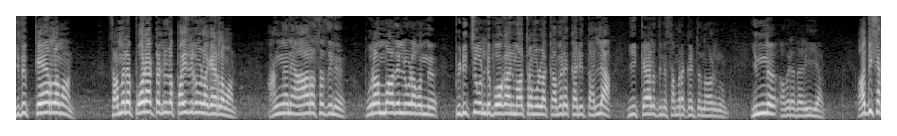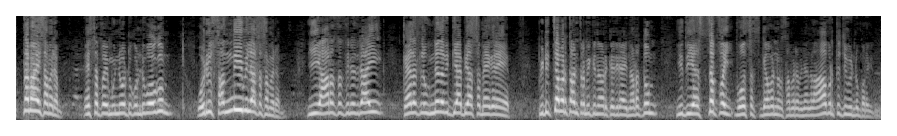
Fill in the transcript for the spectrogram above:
ഇത് കേരളമാണ്. സമര പോരാട്ടങ്ങളുടെ പൈതൃകമുള്ള കേരളമാണ്. അങ്ങനെ ആർ എസ് എസിന് പുറംവാതിലൂടെ വന്ന് പിടിച്ചുകൊണ്ട് പോകാൻ മാത്രമുള്ള കമരക്കരുത്തല്ല ഈ കേരളത്തിന്റെ സമരക്കരുത്ത് നാടുകളും ഇന്ന് അവരതറിയുകയാണ്. അതിശക്തമായ സമരം എസ് എഫ് ഐ മുന്നോട്ട് കൊണ്ടുപോകും. ഒരു സന്ധിയുമില്ലാത്ത സമരം ഈ ആർ എസ് എസിനെതിരായി കേരളത്തിലെ ഉന്നത വിദ്യാഭ്യാസ മേഖലയെ പിടിച്ചമർത്താൻ ശ്രമിക്കുന്നവർക്കെതിരായി നടത്തും. ഇത് S F I versus governor സമരം. ഞങ്ങൾ ആവർത്തിച്ച് വീണ്ടും പറയുന്നു.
